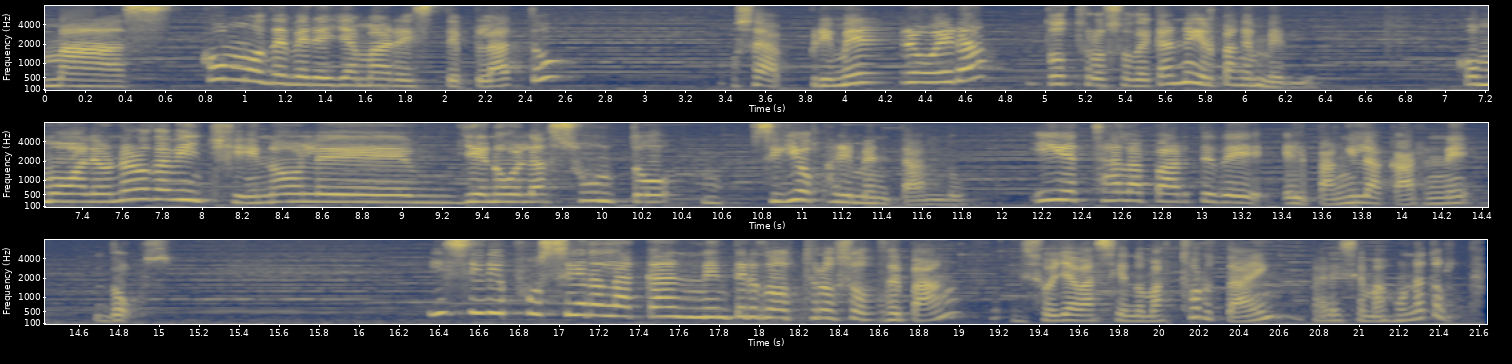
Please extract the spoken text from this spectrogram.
Mas, ¿cómo deberé llamar este plato? O sea, primero era dos trozos de carne y el pan en medio. Como a Leonardo da Vinci no le llenó el asunto, siguió experimentando. Y está la parte de el pan y la carne dos. ¿Y si dispusiera la carne entre dos trozos de pan? Eso ya va siendo más torta, ¿eh? Parece más una torta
